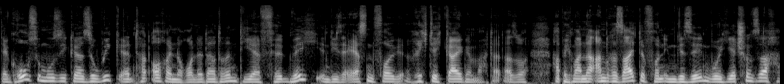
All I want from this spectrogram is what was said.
der große Musiker The Weeknd hat auch eine Rolle da drin, die er für mich in dieser ersten Folge richtig geil gemacht hat. Also habe ich mal eine andere Seite von ihm gesehen, wo ich jetzt schon sage,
